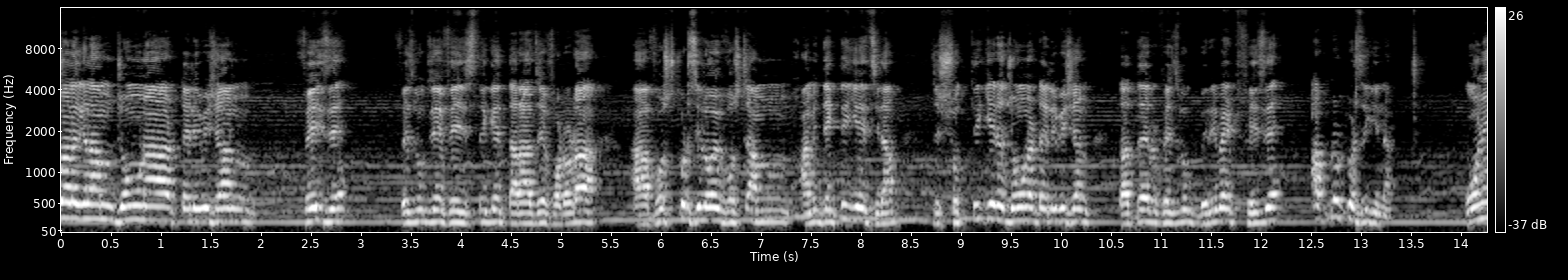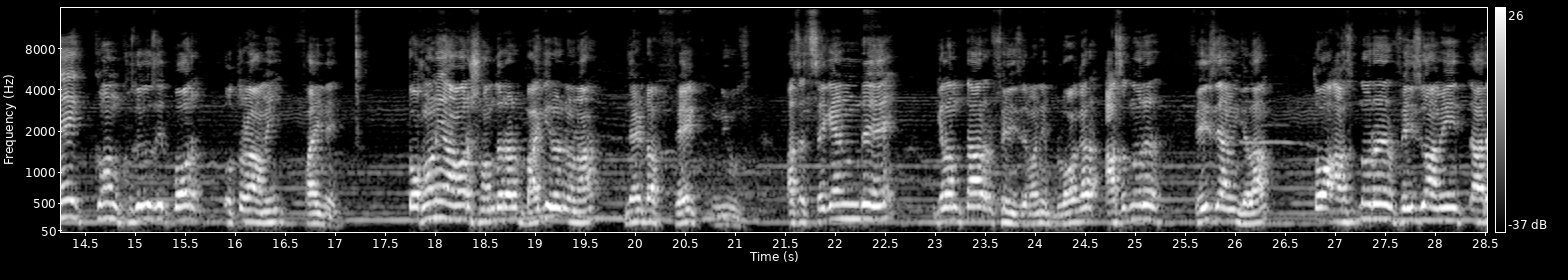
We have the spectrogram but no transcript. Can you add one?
চলে গেলাম যমুনা টেলিভিশন ফেজে ফেসবুক যে ফেজ থেকে তারা যে ফটোটা পোস্ট করছিল, ওই পোস্টটা আমি দেখতে গিয়েছিলাম যে সত্যি কি এটা যমুনা টেলিভিশন তাদের ফেসবুক ভেরিফাইড ফেজে আপলোড করছে কিনা। অনেকক্ষণ খুঁজে পর ততটা আমি পাই নাই। তখনই আমার সন্দেহ আর বাকি রইল না যে এটা ফেক নিউজ আচ্ছা সেকেন্ডে গেলাম তার ফেজে মানে ব্লগার আসাদ নূরের ফেজে আমি গেলাম। তো আসাদ নূরের পেজও আমি তার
